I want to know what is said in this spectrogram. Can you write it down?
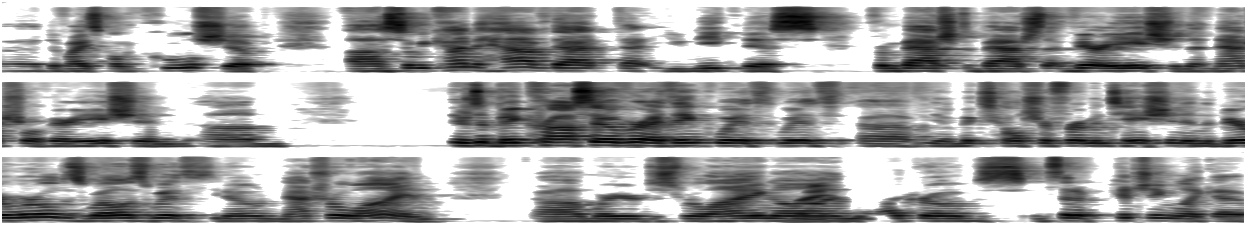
a device called a coolship. Uh, so we kind of have that that uniqueness from batch to batch, that variation, that natural variation. Um, there's a big crossover, I think, with with uh, you know mixed culture fermentation in the beer world, as well as with you know natural wine, um, where you're just relying on right. microbes instead of pitching like a,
